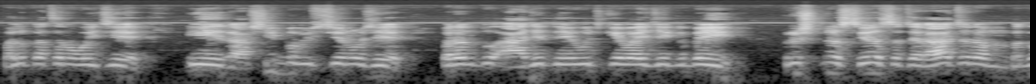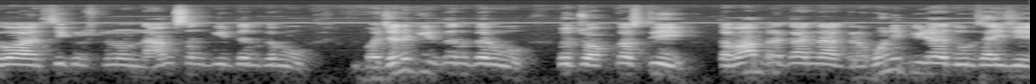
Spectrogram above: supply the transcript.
ફલકથન હોય છે. એ રાશિ ભવિષ્યનો છે. પરંતુ આજે તો એવું જ કહેવાય છે કે ભાઈ, કૃષ્ણ સચરાચરમ, ભગવાન શ્રી કૃષ્ણનું નામ સંકીર્તન કરવું, ભજન કીર્તન કરવું, તો ચોક્કસથી તમામ પ્રકારના ગ્રહોની પીડા દૂર થાય છે.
